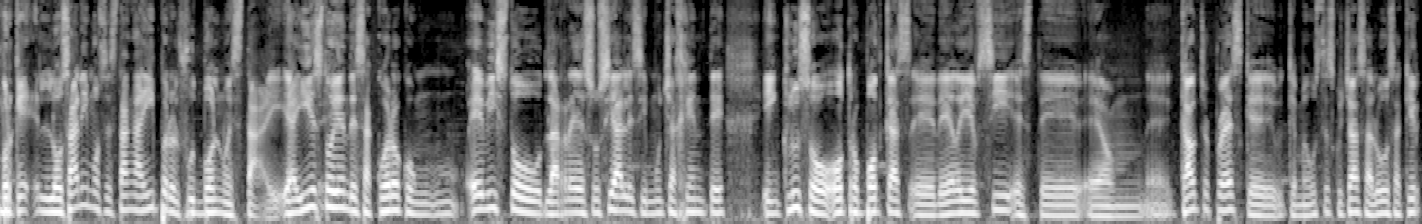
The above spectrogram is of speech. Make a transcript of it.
Porque los ánimos están ahí, pero el fútbol no está. Y ahí estoy en desacuerdo con... He visto las redes sociales y mucha gente, incluso otro podcast eh, de LAFC, este, um, eh, Counterpress, que, que, me gusta escuchar. Saludos a Kirk,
